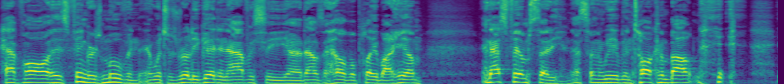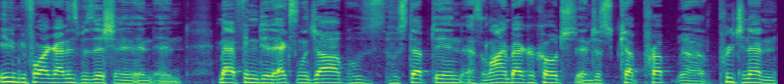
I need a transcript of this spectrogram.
have all his fingers moving, and which was really good. And obviously uh, that was a hell of a play by him. And that's film study. That's something we've been talking about even before I got in this position. And, and Matt Feeney did an excellent job, who's, who stepped in as a linebacker coach and just kept prep, uh, preaching that and,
